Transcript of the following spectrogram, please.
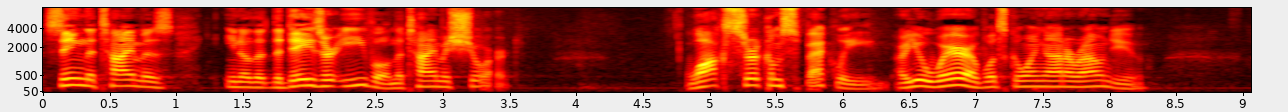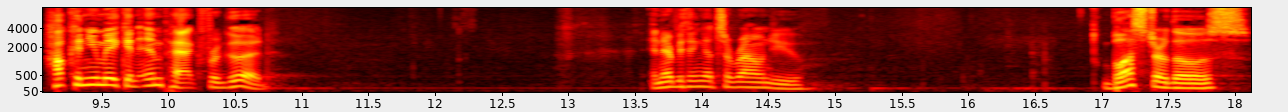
seeing the time is, you know, that the days are evil and the time is short. Walk circumspectly. Are you aware of what's going on around you? How can you make an impact for good in everything that's around you? Blessed are those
